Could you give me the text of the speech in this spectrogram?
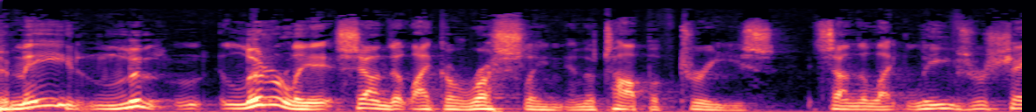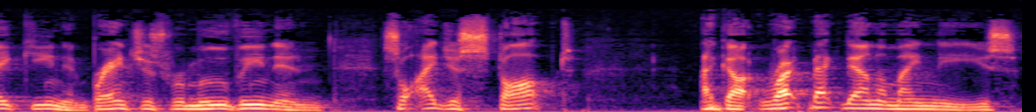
to me, li- literally, it sounded like a rustling in the top of trees. It sounded like leaves were shaking and branches were moving. And so I just stopped. I got right back down on my knees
